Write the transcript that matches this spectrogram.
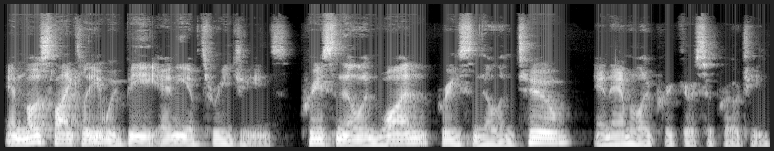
And most likely it would be any of three genes presenilin 1, presenilin 2, and amyloid precursor protein.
